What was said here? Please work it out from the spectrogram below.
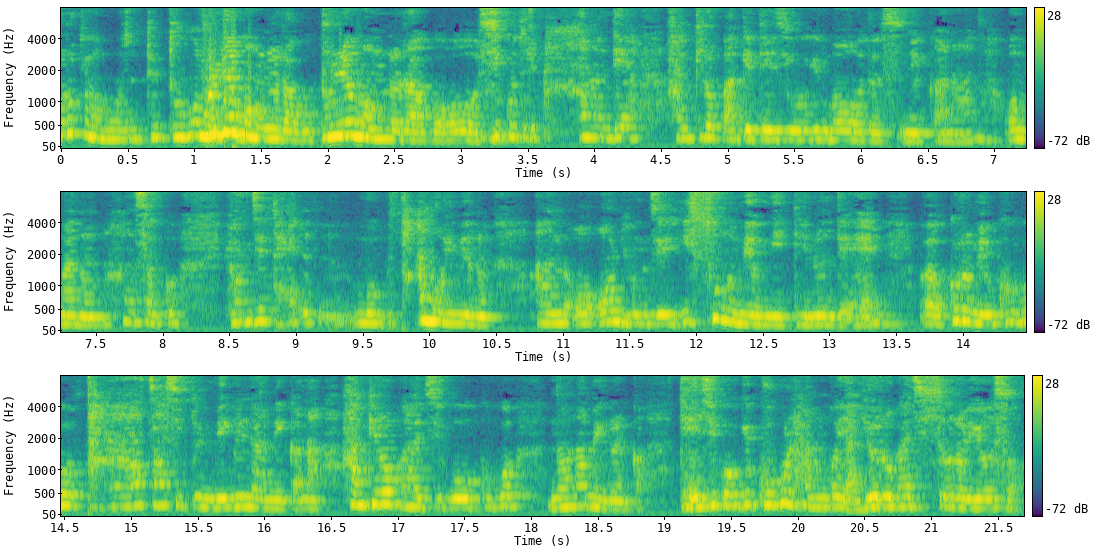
그렇게만 먹었지. 두부 불려 먹느라고 불려 먹느라고 식구들이 많은데 한 킬로밖에 돼지고기 못 얻었으니까 나 엄마는 항상 그 형제 뭐다 모이면은 한 어, 온 형제 이 스무 명이 되는데 어, 그러면 그거 다 자식들 먹이려니까 나 한 킬로 가지고 그거 너나 먹이려니까 돼지고기 국을 하는 거야 여러 가지 썰어 여서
